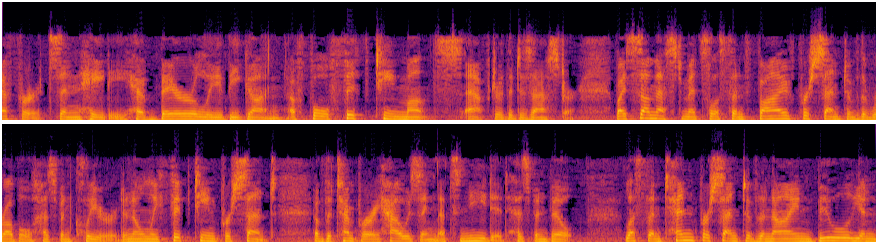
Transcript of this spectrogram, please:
efforts in Haiti have barely begun, a full 15 months after the disaster. By some estimates, less than 5% of the rubble has been cleared, and only 15% of the temporary housing that's needed has been built. Less than 10% of the $9 billion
